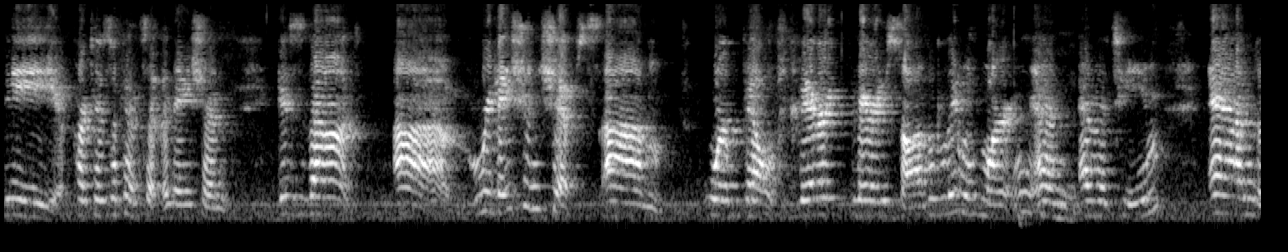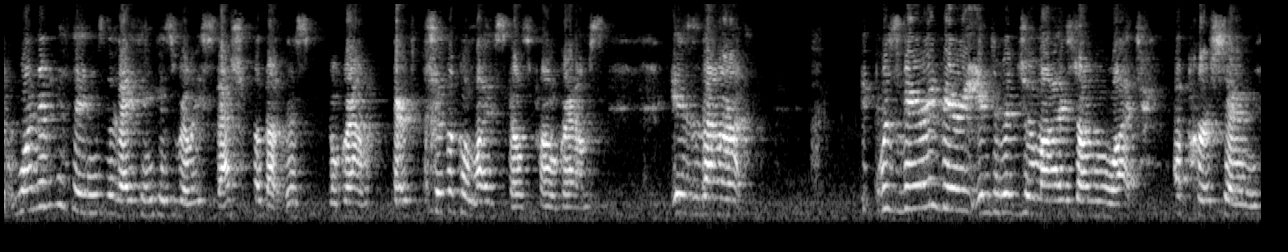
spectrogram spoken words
the participants at the nation is that um, relationships um, were built very, very solidly with Martin and, and the team. And one of the things that I think is really special about this program to typical life skills programs is that it was very, very individualized on what a person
